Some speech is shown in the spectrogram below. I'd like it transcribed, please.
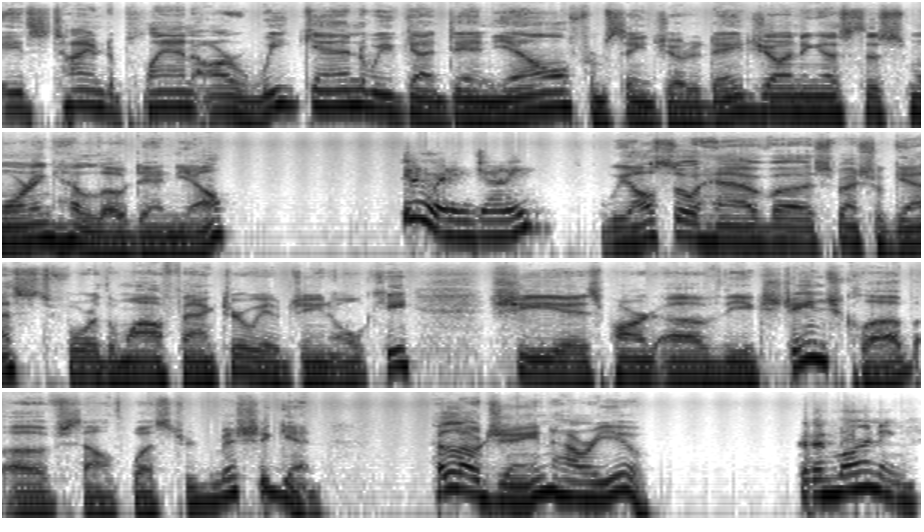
it's time to plan our weekend. We've got Danielle from St. Joe Today joining us this morning. Hello, Danielle. Good morning, Jonny. We also have a special guest for the Wow Factor. We have Jane Olkey. She is part of the Exchange Club of Southwestern Michigan. Hello, Jane. How are you? Good morning.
